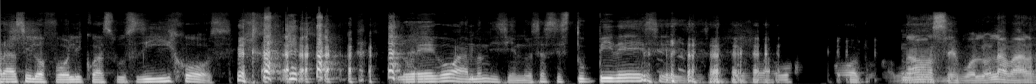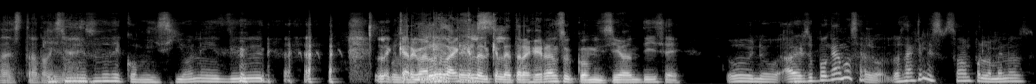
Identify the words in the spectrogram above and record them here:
dar ácido fólico a sus hijos. Luego andan diciendo esas estupideces. O sea, por favor, por favor. No, se voló la barda esta ¿Qué son doña. eso de comisiones, dude? Le Los encargó a los ángeles que le trajeran su comisión, dice. Uy, no. A ver, supongamos algo. Los ángeles son por lo menos,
